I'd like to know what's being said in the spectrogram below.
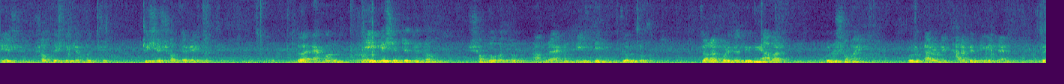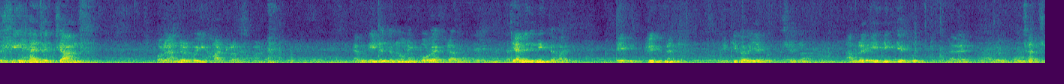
দেশ, সব দেশে এটা হচ্ছে, বিশ্বের সব জায়গায় হচ্ছে। তো এখন এই পেশেন্টের জন্য সম্ভবত আমরা এখন এই দিন চলবো। চলার পরে যদি উনি আবার কোনো সময়, কোনো কারণে খারাপের দিকে যান তো she has a chance for undergoing heart transplant এবং এটার জন্য অনেক বড় একটা চ্যালেঞ্জ নিতে হয়, এই ট্রিটমেন্ট কীভাবে ইয়ে করতে সেজন্য আমরা এই দিক দিয়ে খুব আমরা বোঝাচ্ছি,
